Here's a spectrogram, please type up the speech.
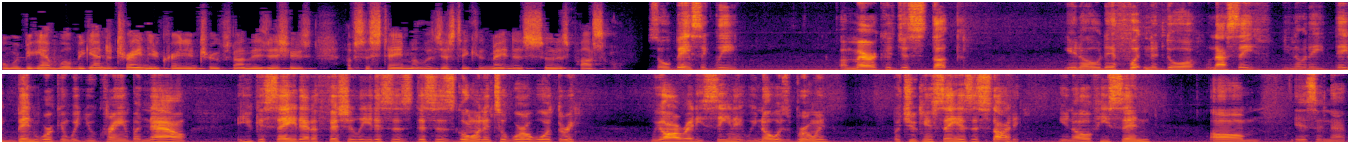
And we begin, we'll begin to train the Ukrainian troops on these issues of sustainment, logistics, and maintenance as soon as possible. So basically, America just stuck, you know, their foot in the door. Not say, you know, they they've been working with Ukraine, but now you can say that officially this is this is going into World War Three. We already seen it. We know it's brewing but you can say as it started. You know, if he send um this and that,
